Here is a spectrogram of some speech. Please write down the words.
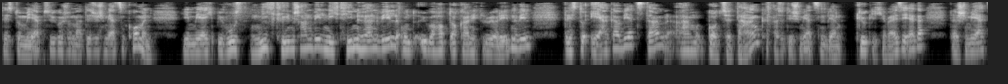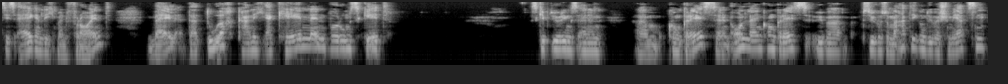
desto mehr psychosomatische Schmerzen kommen. Je mehr ich bewusst nicht hinschauen will, nicht hinhören will und überhaupt auch gar nicht drüber reden will, desto ärger wird's dann. Ähm, Gott sei Dank, also die Schmerzen werden glücklicherweise ärger. Der Schmerz ist eigentlich mein Freund, weil dadurch kann ich erkennen, worum es geht. Es gibt übrigens einen ähm, Kongress, einen Online-Kongress über Psychosomatik und über Schmerzen.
